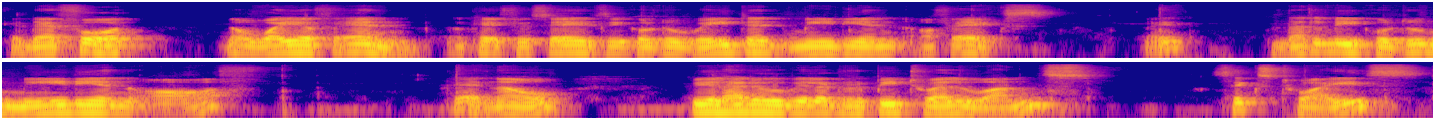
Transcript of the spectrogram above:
Okay, therefore, now y of n, okay, if you say it's equal to weighted median of x, right, that will be equal to median of, okay, now we'll have to, we'll have to repeat 12 once, 6 twice,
